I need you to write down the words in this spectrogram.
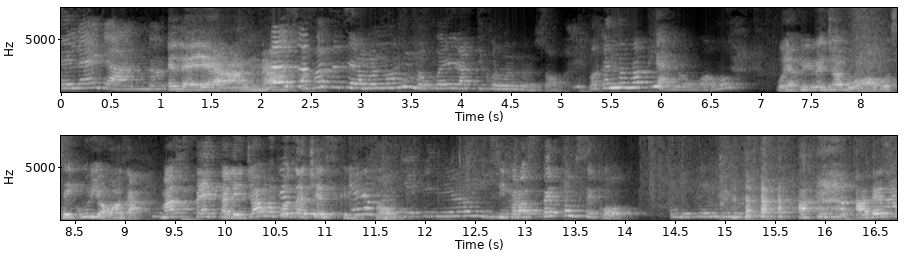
e lei Anna. e lei è Anna. So, forse c'era Marmoni, ma poi l'articolo non lo so. Ma che non ha pieno l'uovo? Vuoi aprire già l'uovo? Sei curiosa? Ma aspetta, leggiamo cosa c'è scritto. Sì, però aspetta un secondo. Adesso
